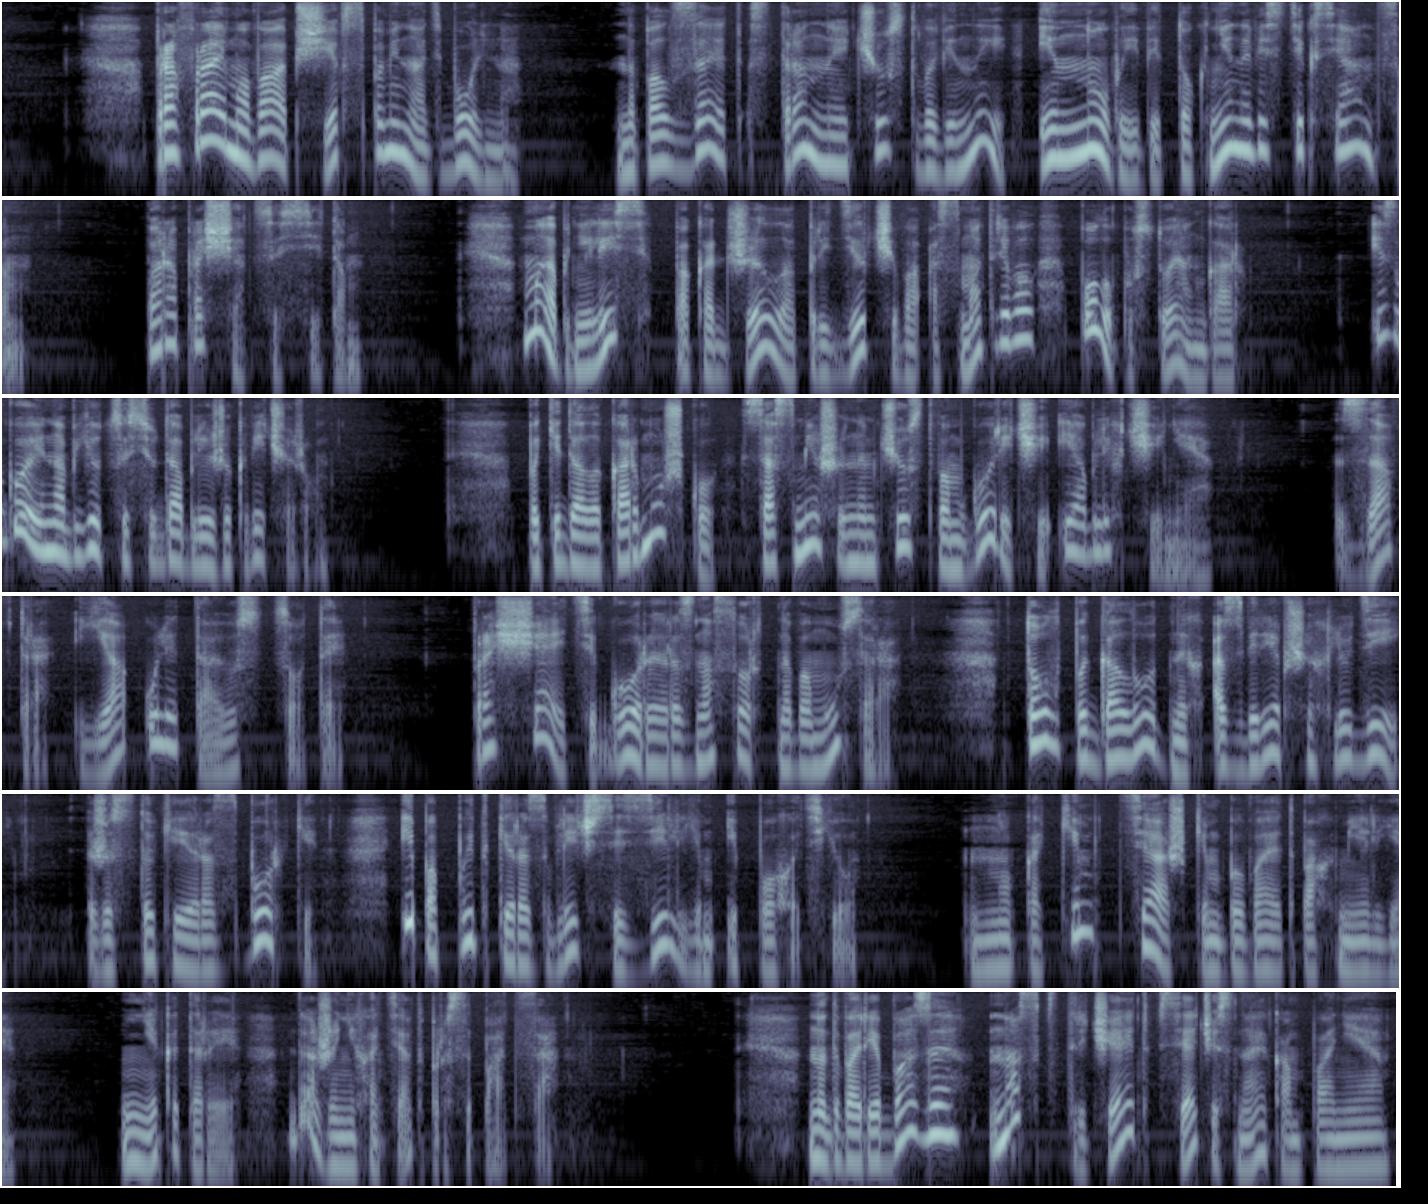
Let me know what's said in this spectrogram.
Про Фрайма вообще вспоминать больно. Наползает странное чувство вины и новый виток ненависти к сеансам. Пора прощаться с Ситом. Мы обнялись, пока Джелла придирчиво осматривал полупустой ангар. Изгои набьются сюда ближе к вечеру. Покидала кормушку со смешанным чувством горечи и облегчения. Завтра я улетаю с Цоты. Прощайте горы разносортного мусора, толпы голодных, озверевших людей, жестокие разборки — и попытки развлечься зельем и похотью. Но каким тяжким бывает похмелье. Некоторые даже не хотят просыпаться. На дворе базы нас встречает вся честная компания.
